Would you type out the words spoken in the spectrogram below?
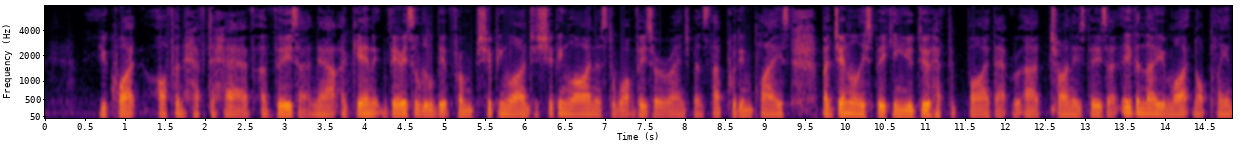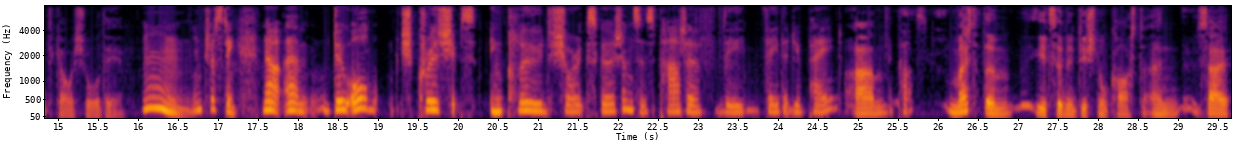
you quite often have to have a visa. Now, again, it varies a little bit from shipping line to shipping line as to what visa arrangements they put in place, but generally speaking, you do have to buy that uh, Chinese visa, even though you might not plan to go ashore there. Hmm, interesting. Now, um, do all sh- cruise ships include shore excursions as part of the fee that you've paid? Um, the cost? Most of them, it's an additional cost, and so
